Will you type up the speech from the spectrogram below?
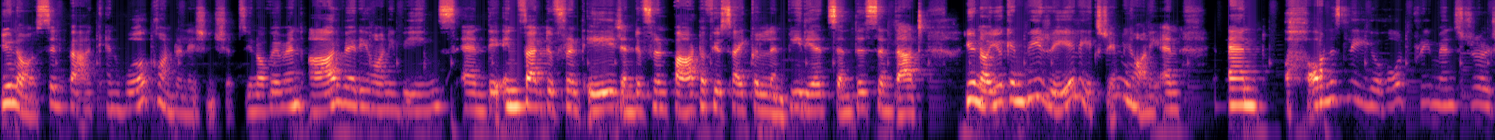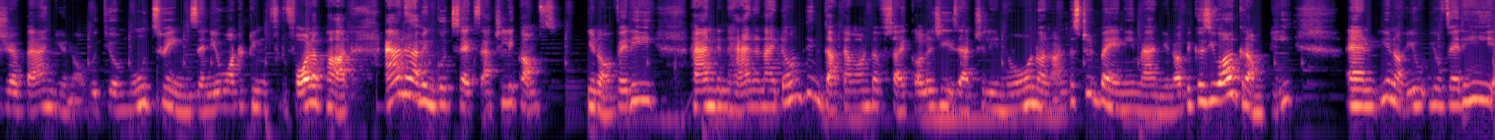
you know sit back and work on relationships. You know women are very horny beings and they in fact different age and different part of your cycle and periods and this and that. You know you can be really extremely horny. And and honestly your whole premenstrual shebang you know with your mood swings and you want to fall apart and having good sex actually comes you know very hand in hand. And i don't think that amount of psychology is actually known or understood by any man you know because you are grumpy and you know you you're very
